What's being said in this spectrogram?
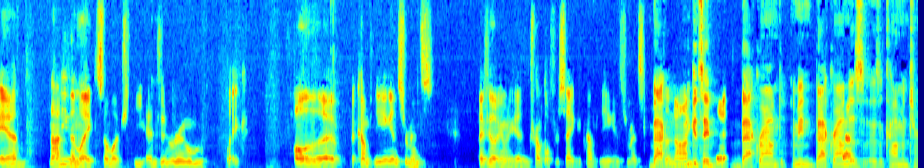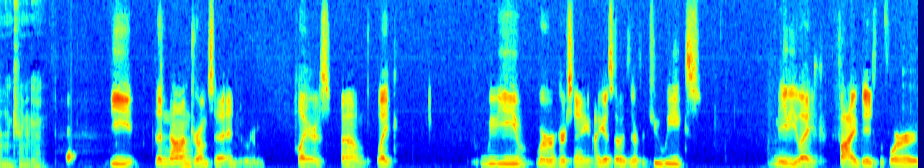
and not even like so much the engine room, like all of the accompanying instruments. I feel like I'm gonna get in trouble for saying accompanying instruments. Back, non- you could say background. I mean, background Yeah. is, is a common term in Trinidad. the the non drum set engine room players, um, like we were rehearsing. I guess I was there for two weeks, maybe like five days before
